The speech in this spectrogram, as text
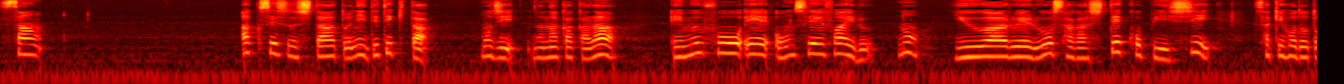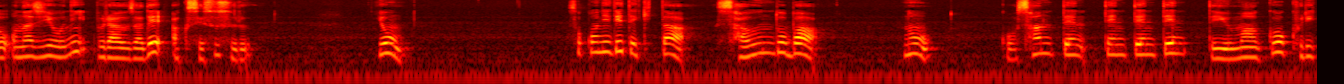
3アクセスした後に出てきた文字の中から M4A 音声ファイルの URL を探してコピーし先ほどと同じようにブラウザでアクセスする。4そこに出てきたサウンドバーのこう3点点点点っていうマークをクリッ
